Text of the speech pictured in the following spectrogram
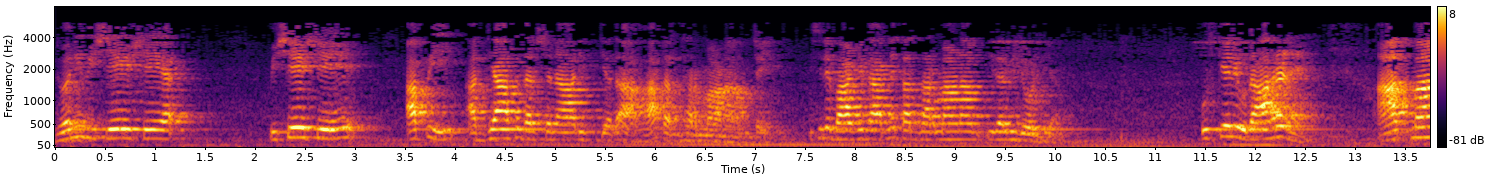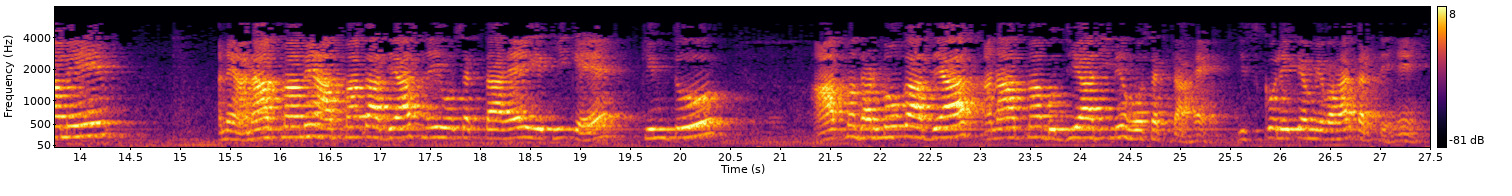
ध्वनि विशेषे विशेषे अपि अध्यास दर्शनादित्यता तद्धर्माणाम चाहिए इसलिए भाष्यकार ने तद्धर्माणाम इधर भी जोड़ दिया। उसके लिए उदाहरण है। आत्मा में अनात्मा में आत्मा का अध्यास नहीं हो सकता है, ये ठीक है, किंतु आत्मधर्मों का अभ्यास अनात्मा, बुद्धि आदि में हो सकता है। इसको लेकर हम व्यवहार करते हैं।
